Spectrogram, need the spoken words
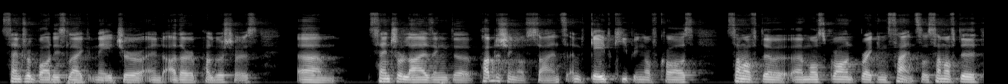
central bodies like Nature and other publishers um, centralizing the publishing of science and gatekeeping, of course, some of the uh, most groundbreaking science. So some of the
